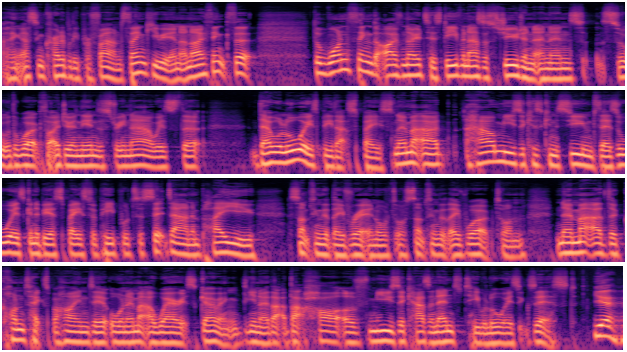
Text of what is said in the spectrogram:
I think that's incredibly profound. Thank you ian. And i think that the one thing that I've noticed, even as a student and in sort of the work that I do in the industry now, is that there will always be that space. No matter how music is consumed, there's always going to be a space for people to sit down and play you something that they've written or, or something that they've worked on, no matter the context behind it or no matter where it's going. You know, that, that heart of music as an entity will always exist. Yeah,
